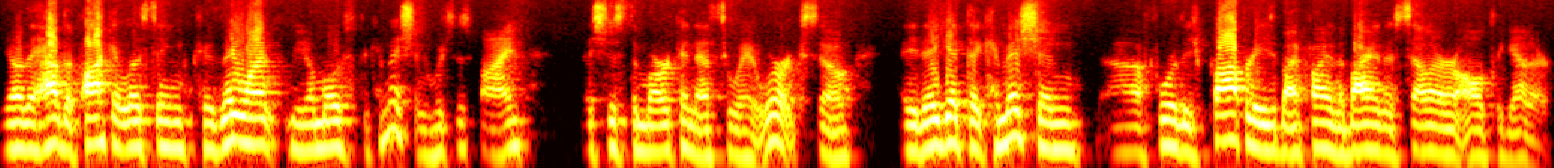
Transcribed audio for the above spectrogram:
You know, they have the pocket listing because they want, you know, most of the commission, which is fine. That's just the market. That's the way it works. So hey, they get the commission uh, for these properties by finding the buyer and the seller all together.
